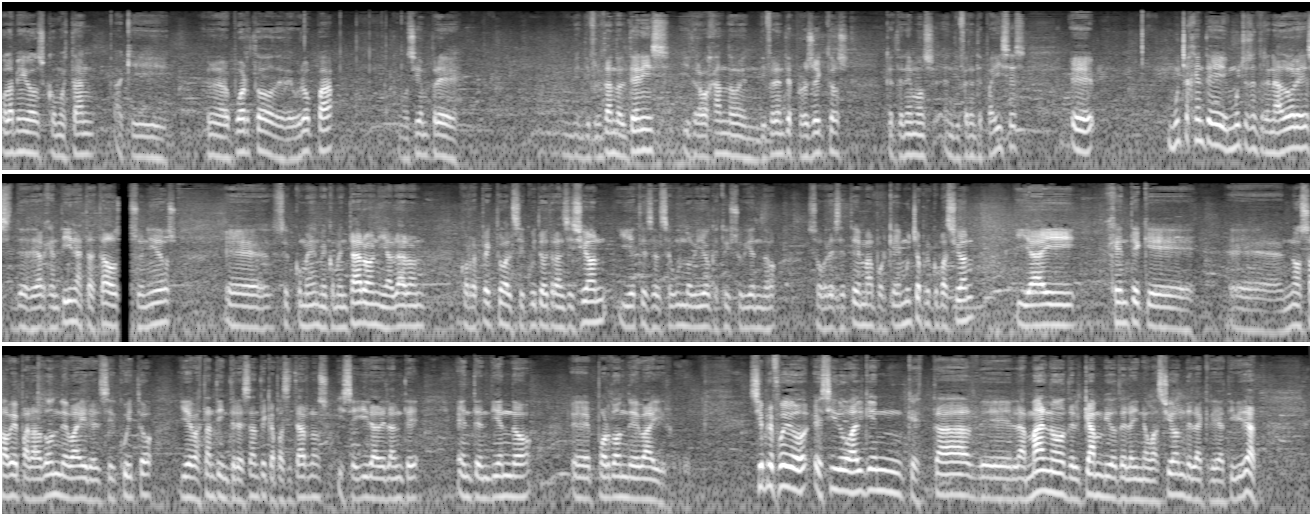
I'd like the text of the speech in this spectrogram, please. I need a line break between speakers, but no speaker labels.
Hola amigos, ¿cómo están? Aquí en el aeropuerto desde Europa, como siempre disfrutando el tenis y trabajando en diferentes proyectos que tenemos en diferentes países. Eh, mucha gente, muchos entrenadores desde Argentina hasta Estados Unidos eh, me comentaron y hablaron con respecto al circuito de transición y este es el segundo video que estoy subiendo sobre ese tema porque hay mucha preocupación y hay gente que eh, no sabe para dónde va a ir el circuito y es bastante interesante capacitarnos y seguir adelante entendiendo eh, por dónde va a ir. Siempre he sido alguien que está de la mano del cambio, de la innovación, de la creatividad,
